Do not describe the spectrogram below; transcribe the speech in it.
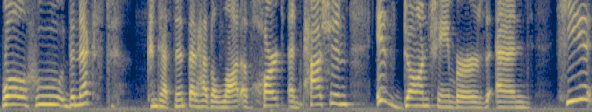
Well, who the next contestant that has a lot of heart and passion is Dom Chambers and he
